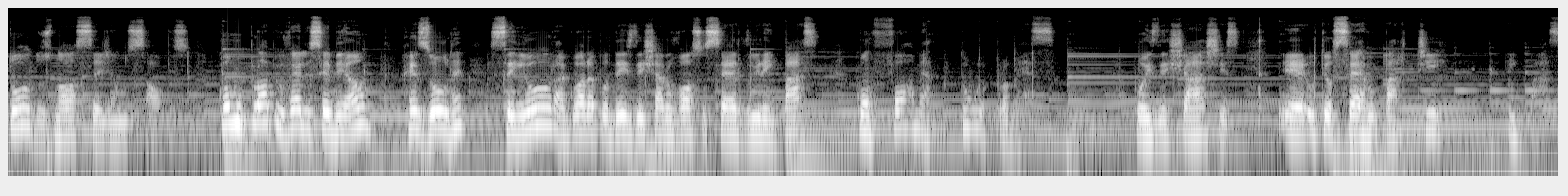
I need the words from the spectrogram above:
todos nós sejamos salvos. Como o próprio velho Simeão rezou, né? Senhor, agora podeis deixar o vosso servo ir em paz, conforme a tua promessa. Pois deixastes é, o teu servo partir em paz.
